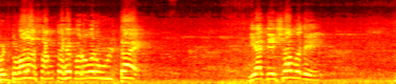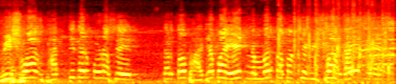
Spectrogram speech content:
पण तुम्हाला सांगतो हे बरोबर उलट आहे. या देशामध्ये विश्वासघाती जर कोण असेल तर तो भाजपा एक नंबरचा पक्ष विश्वासघाती आहे.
